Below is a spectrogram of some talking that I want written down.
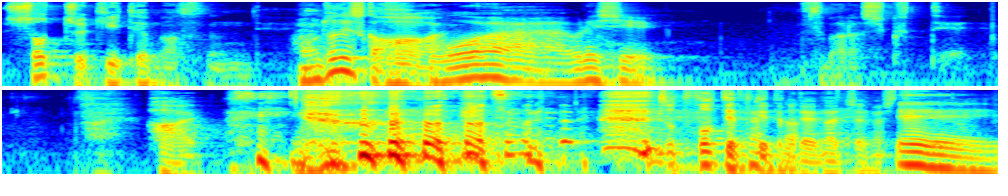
しょっちゅう聴いてますんで。本当ですか、はい。おー嬉しい。素晴らしくて。はい。ちょっと取ってつけてみたいになっちゃいましたけど、え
